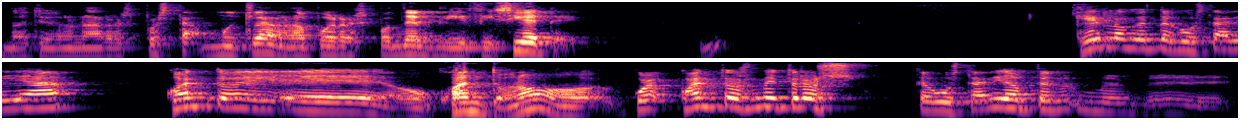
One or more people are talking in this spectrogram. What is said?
No tienen una respuesta muy clara, no puedes responder 17. ¿Qué es lo que te gustaría? ¿Cuánto, eh, o cuánto, no? ¿Cuántos metros te gustaría obtener?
